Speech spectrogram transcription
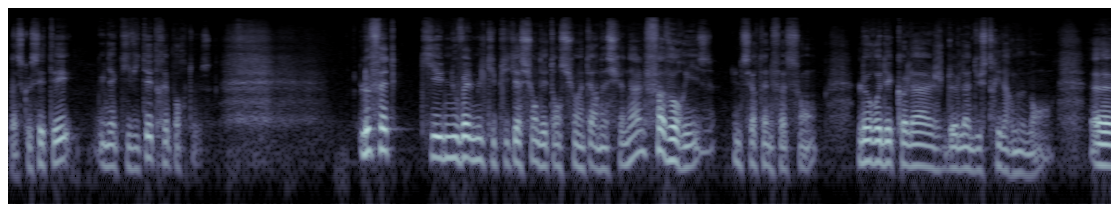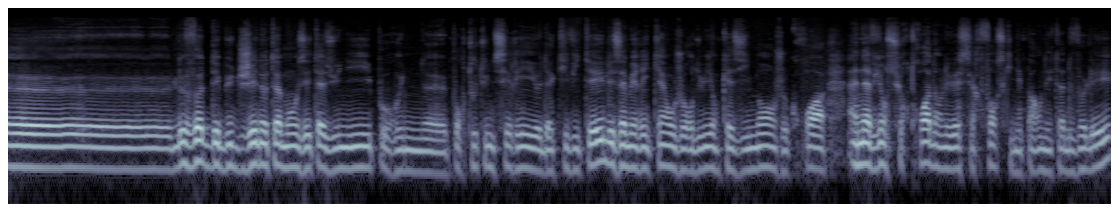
parce que c'était une activité très porteuse. Le fait qu'il y ait une nouvelle multiplication des tensions internationales favorise d'une certaine façon, le redécollage de l'industrie d'armement, euh, le vote des budgets, notamment aux États-Unis, pour, une, pour toute une série d'activités. Les Américains, aujourd'hui, ont quasiment, je crois, un avion sur trois dans l'US Air Force qui n'est pas en état de voler.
